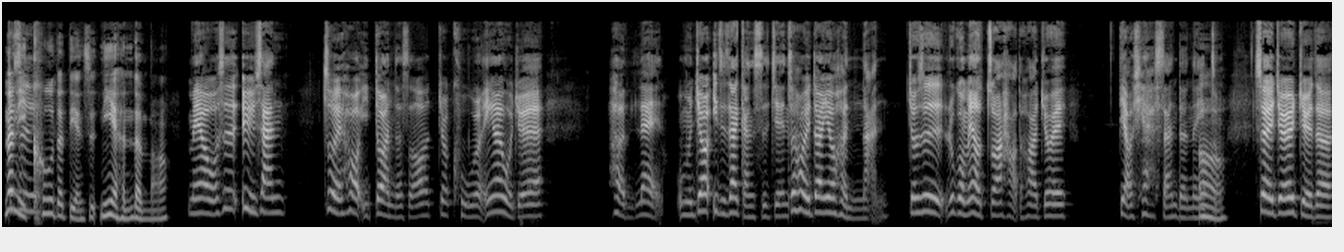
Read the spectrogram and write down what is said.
那你哭的点是你也很冷吗？没有，我是玉山最后一段的时候就哭了，因为我觉得很累，我们就一直在赶时间，最后一段又很难，就是如果没有抓好的话，就会。掉下山的那一种，嗯、所以就会觉得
